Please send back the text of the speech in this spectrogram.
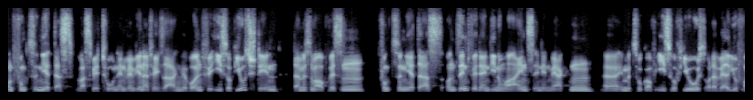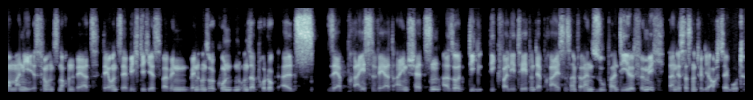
und funktioniert das, was wir tun. Denn wenn wir natürlich sagen, wir wollen für Ease of Use stehen, dann müssen wir auch wissen, funktioniert das und sind wir denn die Nummer eins in den Märkten äh, in Bezug auf Ease of Use oder Value for Money ist für uns noch ein Wert, der uns sehr wichtig ist, weil wenn, wenn unsere Kunden unser Produkt als sehr preiswert einschätzen, also die, die Qualität und der Preis ist einfach ein super Deal für mich, dann ist das natürlich auch sehr gut.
